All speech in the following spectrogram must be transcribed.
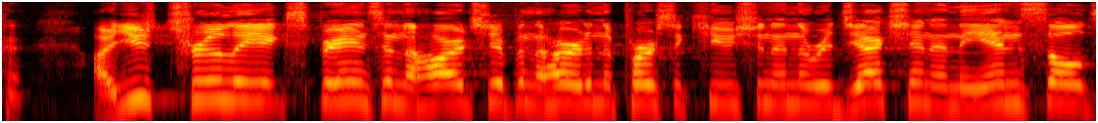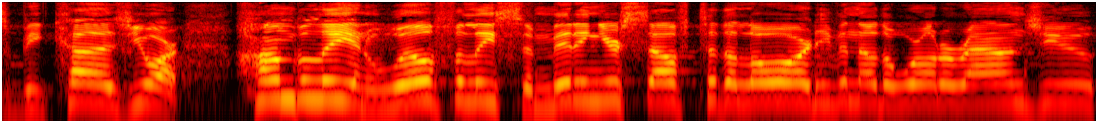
are you truly experiencing the hardship and the hurt and the persecution and the rejection and the insults because you are humbly and willfully submitting yourself to the Lord, even though the world around you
